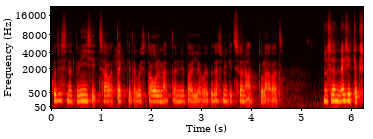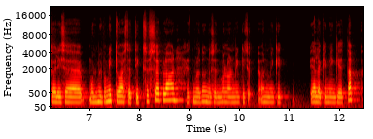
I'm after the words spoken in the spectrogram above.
kuidas need viisid saavad tekkida, kui seda olmet on nii palju või kuidas mingid sõnad tulevad? no see on, esiteks oli see mul juba mitu aastat tiksus see plaan, et mulle tundus, et mul on mingi, on mingi jällegi mingi etapp,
